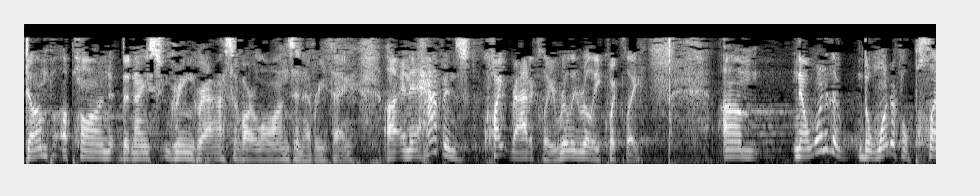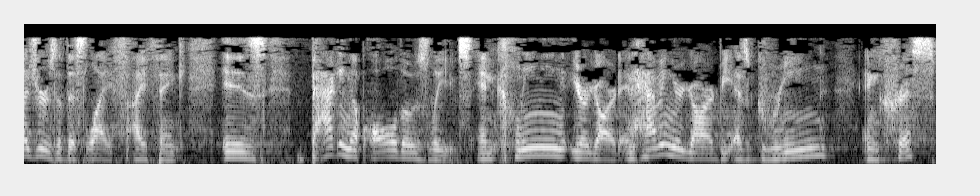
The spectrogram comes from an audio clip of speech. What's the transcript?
dump upon the nice green grass of our lawns and everything. Uh, and it happens quite radically, really, really quickly. Um, now, one of the, the, wonderful pleasures of this life, I think, is bagging up all those leaves and cleaning your yard and having your yard be as green and crisp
